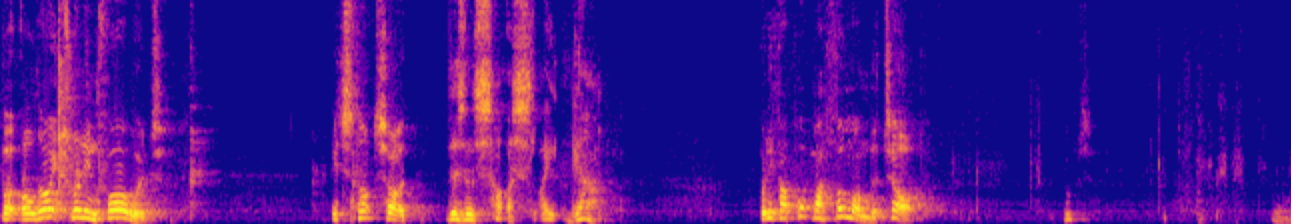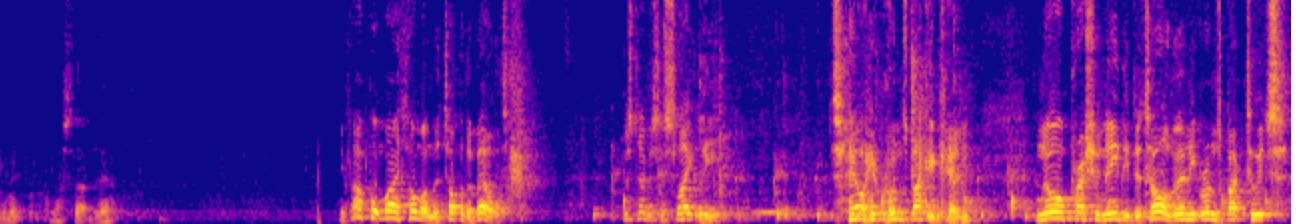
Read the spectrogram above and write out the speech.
But although it's running forwards, it's not sort of, there's a sort of slight gap. But if I put my thumb on the top, oops, a minute, lost that there. If I put my thumb on the top of the belt, just ever so slightly. See how it runs back again? No pressure needed at all, then it runs back to its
